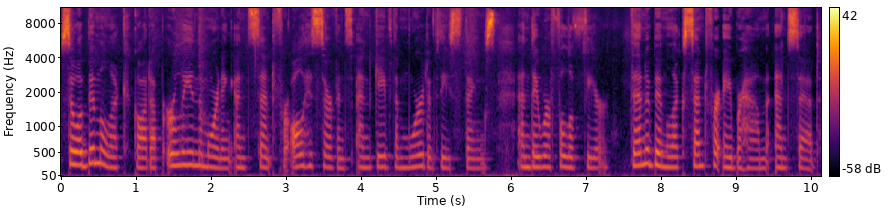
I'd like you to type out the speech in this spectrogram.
So Abimelech got up early in the morning and sent for all his servants and gave them word of these things, and they were full of fear. Then Abimelech sent for Abraham and said,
